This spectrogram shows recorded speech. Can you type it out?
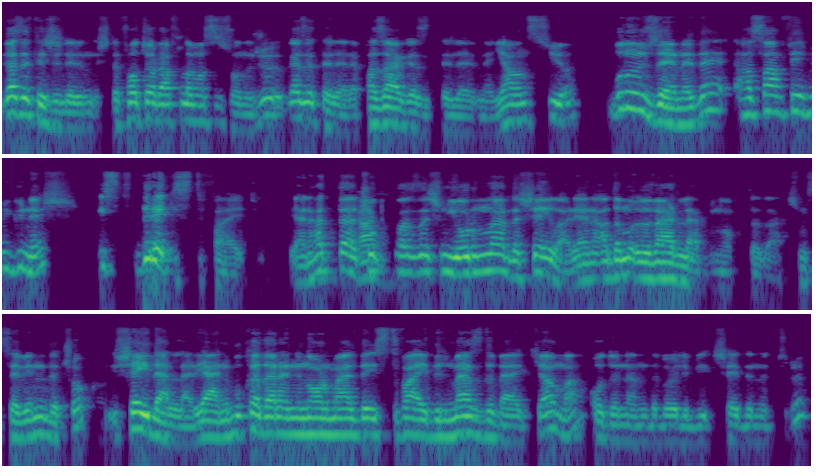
gazetecilerin işte fotoğraflaması sonucu gazetelere, pazar gazetelerine yansıyor. Bunun üzerine de Hasan Fehmi Güneş ist- direkt istifa ediyor. Yani hatta yani. çok fazla şimdi yorumlarda şey var. Yani adamı överler bu noktada. Şimdi seveni de çok. Şey derler yani bu kadar hani normalde istifa edilmezdi belki ama o dönemde böyle bir şeyden ötürü.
